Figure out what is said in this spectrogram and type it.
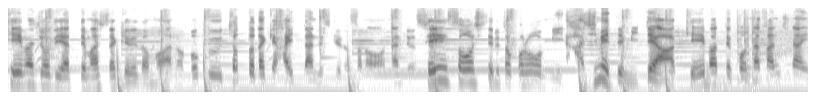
競馬場でやってましたけれども、あの僕ちょっとだけ入ったんですけど、そのなんていうの清掃してるところを見初めて見て、あ競馬ってこんな感じなんや、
